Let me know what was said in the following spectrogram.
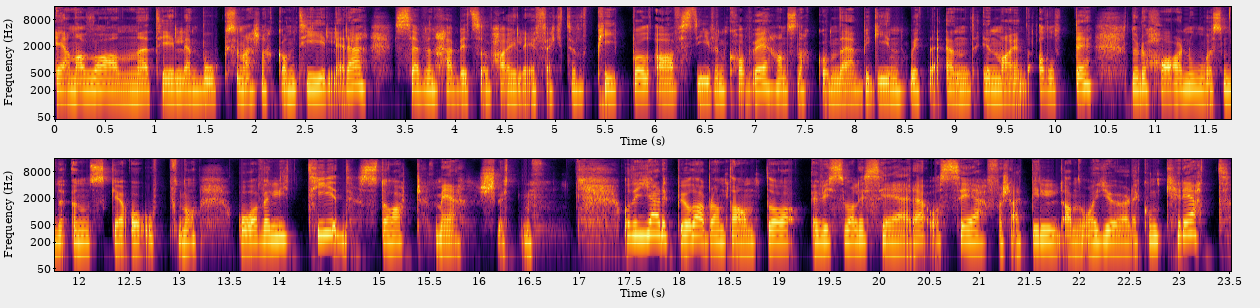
en av vanene til en bok som jeg snakka om tidligere, 'Seven Habits of Highly Effective People' av Stephen Covey. Han snakker om det 'begin with the end in mind'. Alltid når du har noe som du ønsker å oppnå over litt tid, start med slutten. Og det hjelper jo da bl.a. å visualisere og se for seg et bilde av noe og gjøre det konkret.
